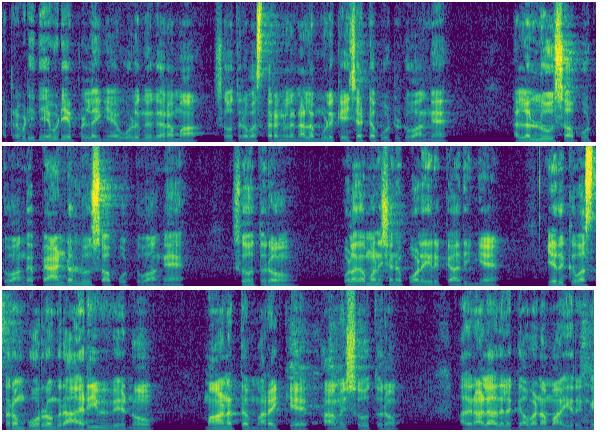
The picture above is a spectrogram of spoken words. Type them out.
மற்றபடி தேவடைய பிள்ளைங்க ஒழுங்குகரமாக சோத்திர வஸ்திரங்களை நல்லா முழுக்கை சட்டை போட்டுடுவாங்க. நல்லா லூஸாக போட்டுவாங்க பேண்டை லூஸாக போட்டுவாங்க. சோத்திரம் உலக மனுஷனை போல் இருக்காதீங்க. எதுக்கு வஸ்திரம் போடுறோங்கிற அறிவு வேணும். மானத்தை மறைக்க ஆமை சோத்திரம். அதனால் அதில் கவனமாக இருங்க.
